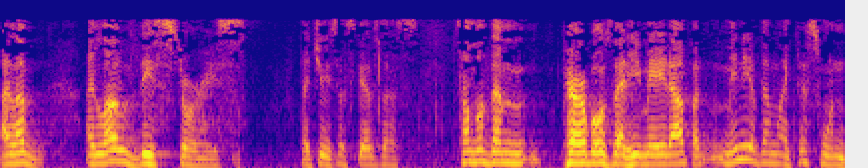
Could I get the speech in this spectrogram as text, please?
I love I love these stories that Jesus gives us. Some of them parables that he made up, but many of them like this one,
